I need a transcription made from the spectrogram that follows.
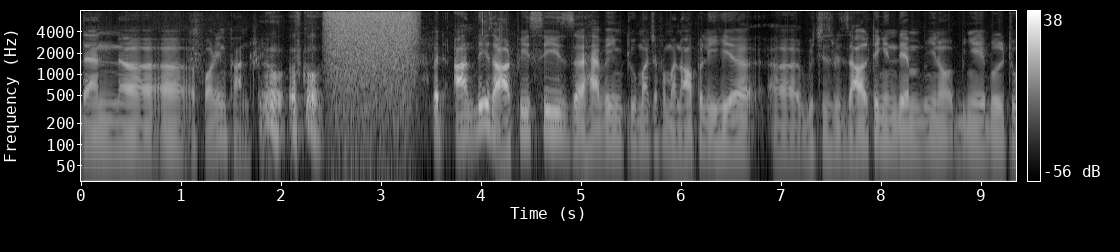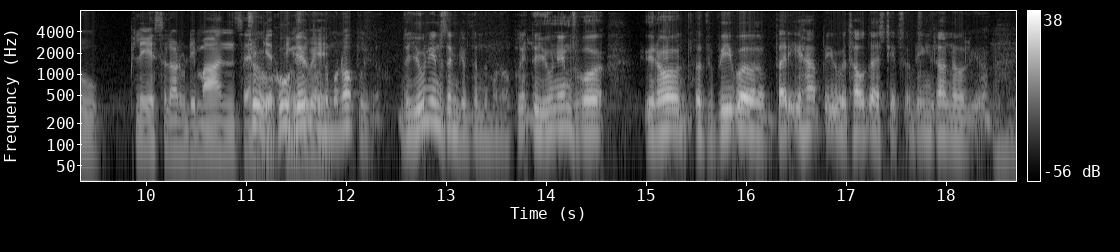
than uh, uh, a foreign country? No, of course. But aren't these RPCs uh, having too much of a monopoly here, uh, which is resulting in them, you know, being able to place a lot of demands and True. get Who things gave away? them the monopoly? The unions didn't give them the monopoly. The unions were, you know, we were very happy with how the estates were being run earlier, Mm-hmm.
